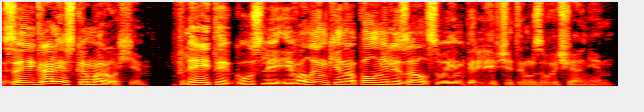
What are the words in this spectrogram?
Заиграли скоморохи. Флейты, гусли и волынки наполнили зал своим переливчатым звучанием.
